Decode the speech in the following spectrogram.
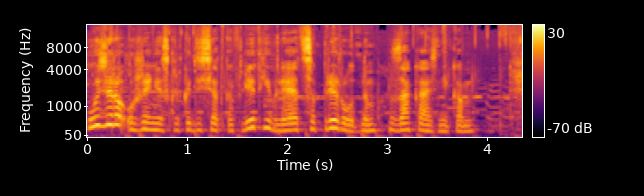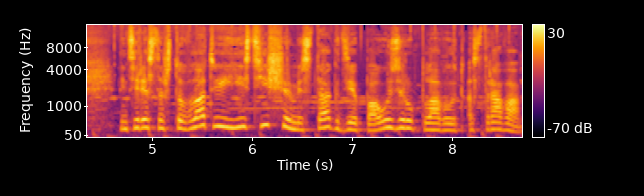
озеро уже несколько десятков лет является природным заказником. Интересно, что в Латвии есть еще места, где по озеру плавают острова.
